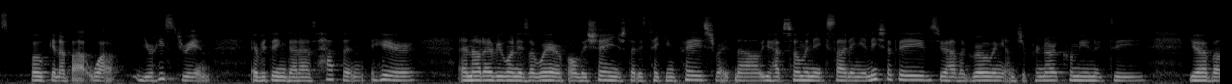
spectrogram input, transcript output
spoken about what your history and everything that has happened here. And not everyone is aware of all the change that is taking place right now. You have so many exciting initiatives. You have a growing entrepreneur community. You have a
